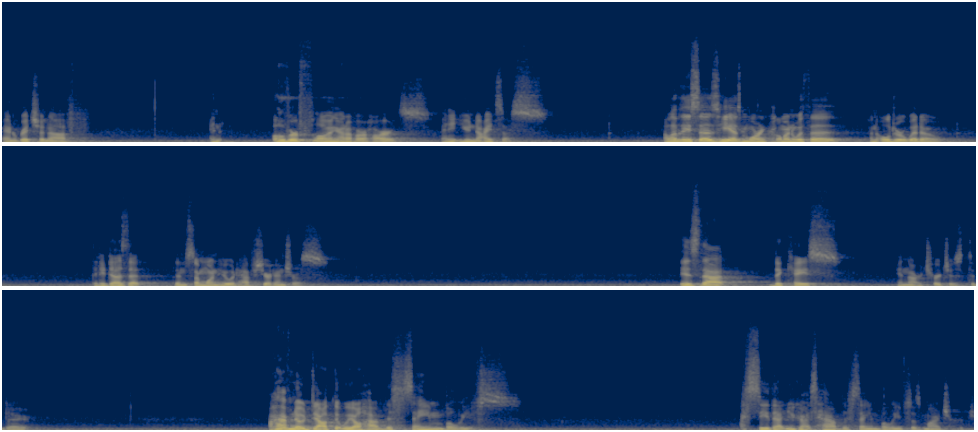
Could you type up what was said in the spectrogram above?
and rich enough and overflowing out of our hearts, and it unites us. I love that he says he has more in common with a, an older widow than he does that than someone who would have shared interests. Is that the case in our churches today? I have no doubt that we all have the same beliefs. I see that you guys have the same beliefs as my church.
